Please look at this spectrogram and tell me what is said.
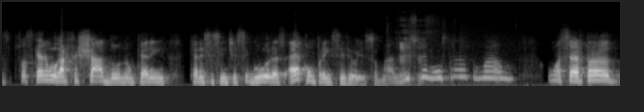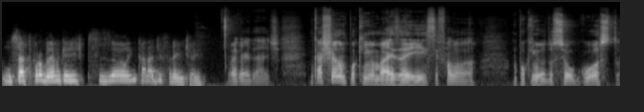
As pessoas querem um lugar fechado, não querem, querem se sentir seguras. É compreensível isso, mas isso Uhum, demonstra uma, uma certa, um certo problema que a gente precisa encarar de frente aí. é verdade. Encaixando um pouquinho mais aí, você falou um pouquinho do seu gosto.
